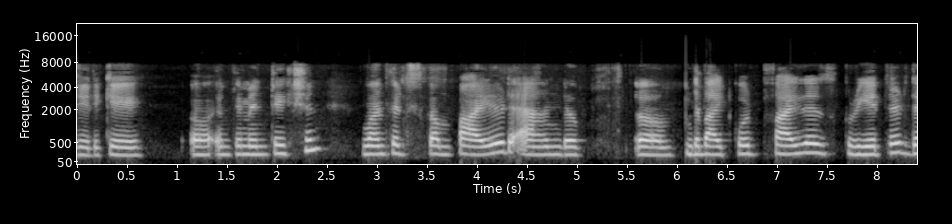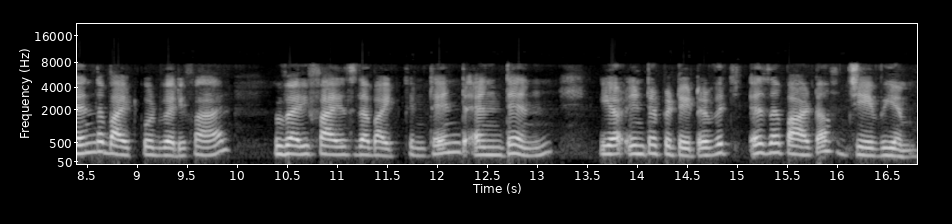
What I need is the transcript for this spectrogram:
JDK uh, implementation. Once it's compiled and uh, uh, the bytecode file is created, then the bytecode verifier verifies the byte content, and then your interpreter, which is a part of JVM.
